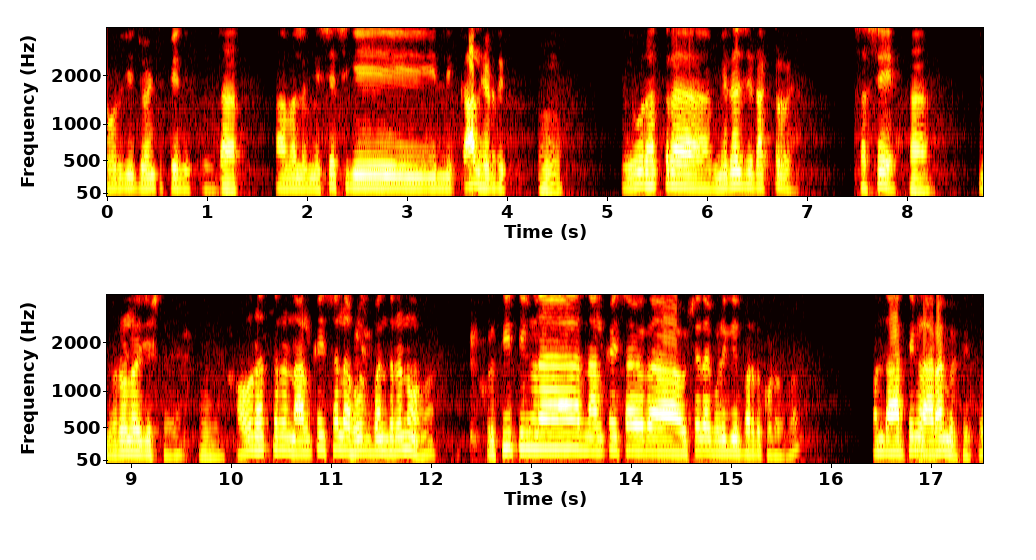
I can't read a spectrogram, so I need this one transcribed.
ಅವ್ರಿಗೆ ಜಾಯಿಂಟ್ ಪೇನ್ ಇತ್ತು ಹಾ. ಆಮೇಲೆ ಮಿಸ್ಸಸ್ಗೆ ಇಲ್ಲಿ ಕಾಲ್ ಹಿಡ್ದಿತ್ತು ಹ್ಮ್. ಇವ್ರ ಹತ್ರ ಮಿರಾಜ್ ಡಾಕ್ಟರ್ ಸಸೆ ಹಾ. ನ್ಯೂರೋಲಜಿಸ್ಟ್ ಹ್ಮ್. ಅವ್ರ ಹತ್ರ ನಾಲ್ಕೈದು ಸಲ ಹೋಗಿ ಬಂದ್ರೂ ಪ್ರತಿ ತಿಂಗಳ ನಾಲ್ಕೈದು ಸಾವಿರ ಔಷಧ ಗುಳಿಗೆ ಬರೆದು ಕೊಡೋದು ಒಂದು ಆರು ತಿಂಗಳು ಆರಾಮ್ ಇರ್ತಿತ್ತು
